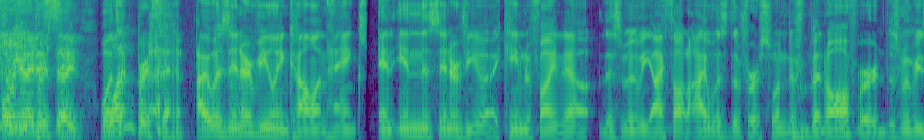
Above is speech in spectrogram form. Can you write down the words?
Well, can I just say, once I- 1%. I was interviewing Colin Hanks, and in this interview, I came to find out this movie. I thought I was the first one to have been offered this movie,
